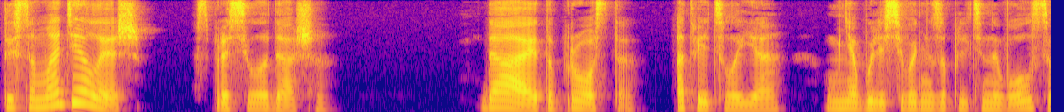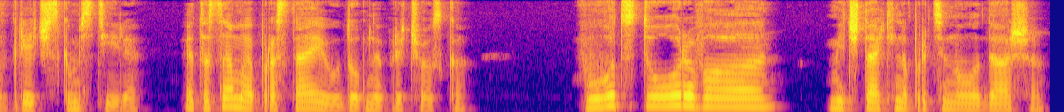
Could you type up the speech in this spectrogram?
Ты сама делаешь?» – спросила Даша. «Да, это просто», – ответила я. У меня были сегодня заплетены волосы в греческом стиле. Это самая простая и удобная прическа. «Вот здорово!» – мечтательно протянула Даша.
